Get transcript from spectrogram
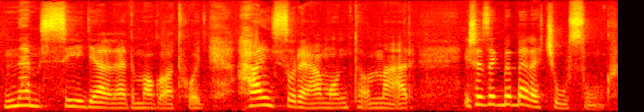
Nem szégyelled magad, hogy hányszor elmondtam már, és ezekbe belecsúszunk.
